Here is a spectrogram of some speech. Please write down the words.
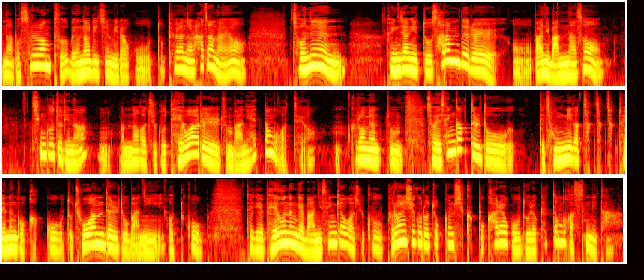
이나 뭐 슬럼프, 매너리즘이라고 또 표현을 하잖아요. 저는 굉장히 또 사람들을 어, 많이 만나서 친구들이나 음, 만나가지고 대화를 좀 많이 했던 것 같아요. 음, 그러면 좀 저의 생각들도 정리가 착착착 되는 것 같고 또 조언들도 많이 얻고 되게 배우는 게 많이 생겨가지고 그런 식으로 조금씩 극복하려고 노력했던 것 같습니다.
